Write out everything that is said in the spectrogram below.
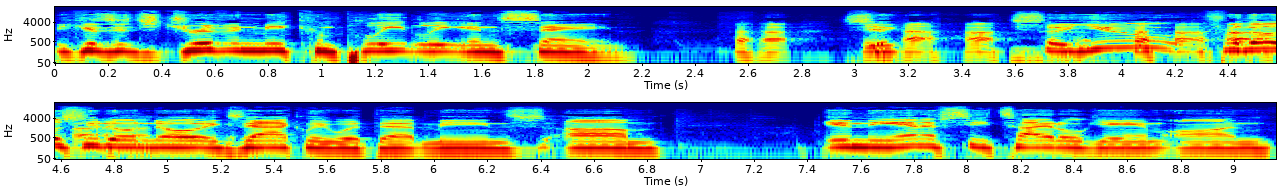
because it's driven me completely insane. So, Yeah. so you, for those who don't know exactly what that means, um, in the NFC title game on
